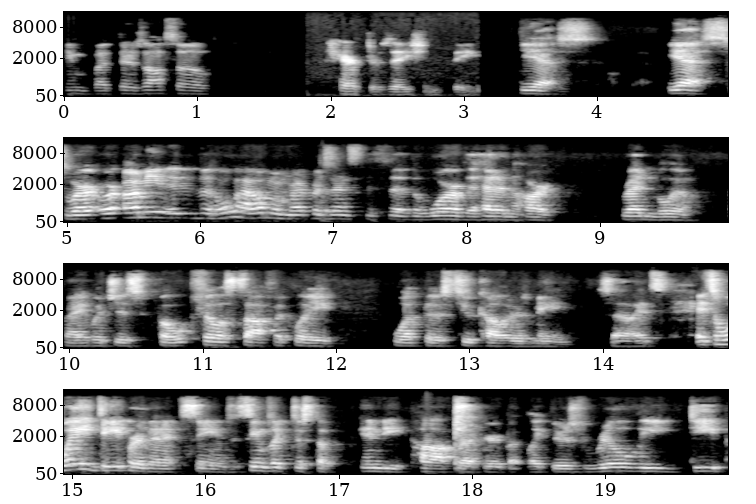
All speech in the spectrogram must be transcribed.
theme, but there's also characterization theme. Yes. Yes. Where, or, I mean, the whole album represents the, the, the war of the head and the heart, red and blue, right? Which is pho- philosophically what those two colors mean. So it's it's way deeper than it seems. It seems like just a indie pop record, but like there's really deep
